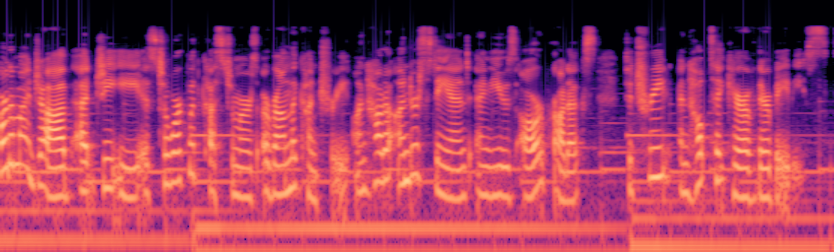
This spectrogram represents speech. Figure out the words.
Part of my job at GE is to work with customers around the country on how to understand and use our products to treat and help take care of their babies.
